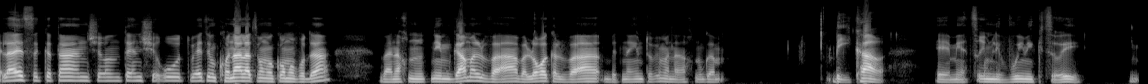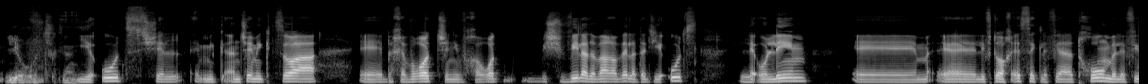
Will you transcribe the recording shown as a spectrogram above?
אלא עסק קטן שנותן שירות בעצם קונה לעצמו מקום עבודה ואנחנו נותנים גם הלוואה אבל לא רק הלוואה בתנאים טובים אנחנו גם בעיקר אה, מייצרים ליווי מקצועי. ייעוץ, כן. ייעוץ של אנשי מקצוע אה, בחברות שנבחרות בשביל הדבר הזה לתת ייעוץ לעולים אה, אה, לפתוח עסק לפי התחום ולפי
